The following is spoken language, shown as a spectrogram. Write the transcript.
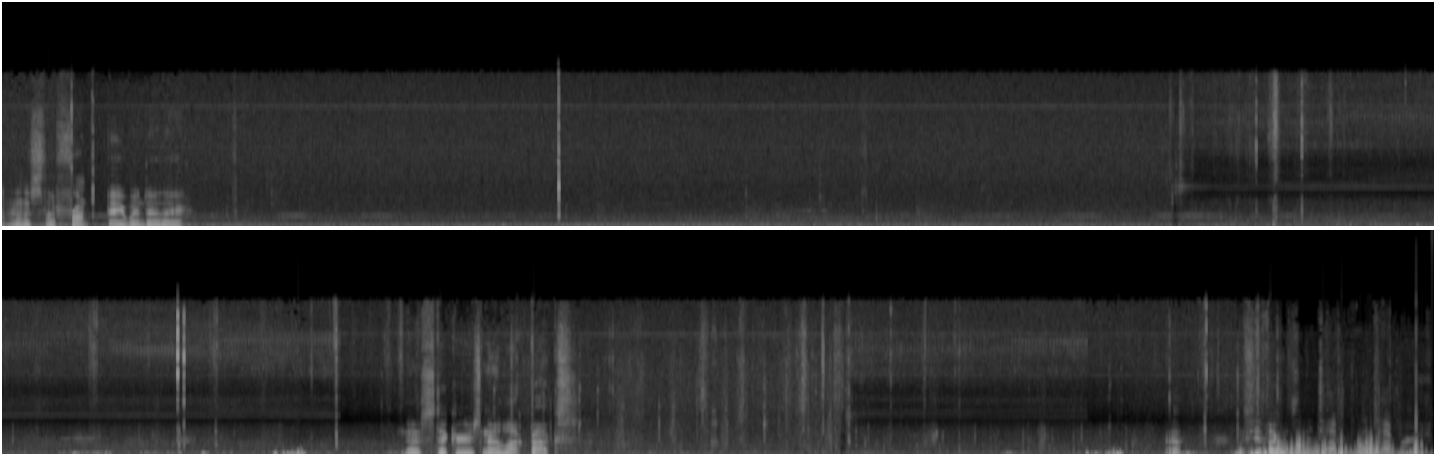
And then there's the front bay window there. No stickers, no lockbox. Yep. Let's see if I can see the top the top roof.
